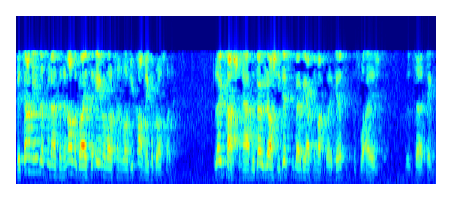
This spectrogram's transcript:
But Tani Yidach learns in another brayta, Eva Mevorachan olav, you can't make a bracha on it. Lo kasha. Now we'll go with Rashi. This is where we have the machlokas. This is what I was uh, think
